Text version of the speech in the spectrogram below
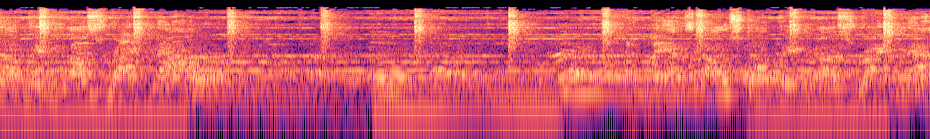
stopping us right now. And there's no stopping us right now.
